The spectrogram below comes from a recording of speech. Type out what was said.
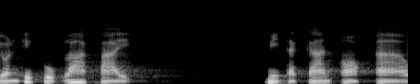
ยนต์ที่ถูกลากไป มีแต่การออกอ่าว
